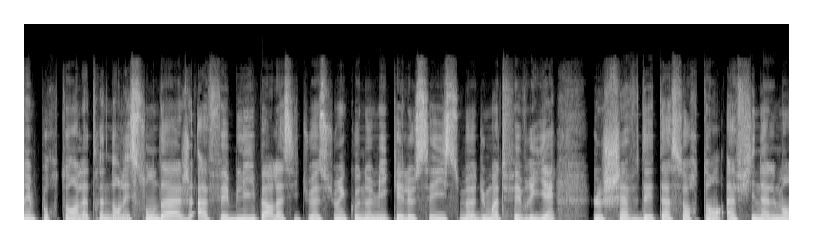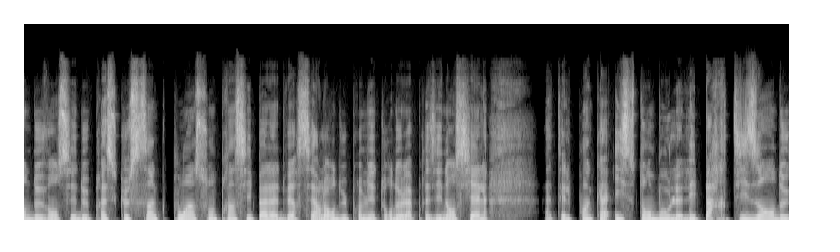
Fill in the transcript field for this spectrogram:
Et pourtant, la traîne dans les sondages, affaiblie par la situation économique et le séisme du mois de février, le chef d'État sortant a finalement devancé de presque 5 points son principal adversaire lors du premier tour de la présidentielle à tel point qu'à Istanbul, les partisans de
